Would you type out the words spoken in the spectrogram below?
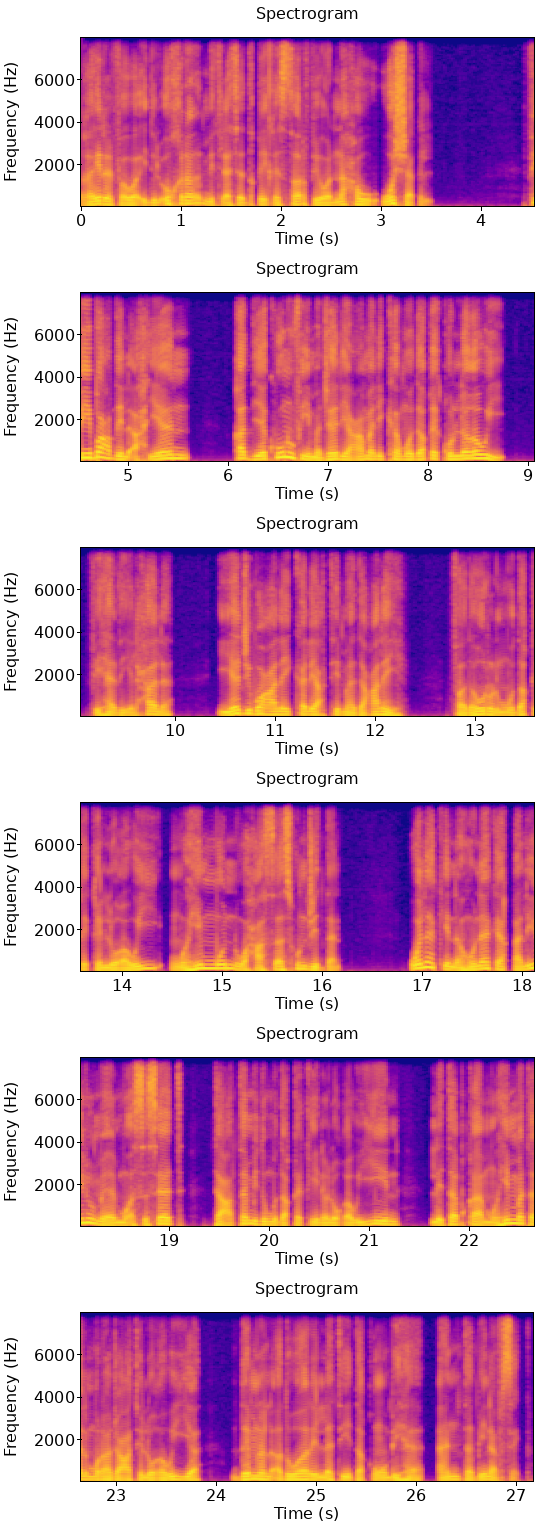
غير الفوائد الأخرى مثل تدقيق الصرف والنحو والشكل. في بعض الأحيان قد يكون في مجال عملك مدقق لغوي، في هذه الحالة يجب عليك الاعتماد عليه، فدور المدقق اللغوي مهم وحساس جدا. ولكن هناك قليل من المؤسسات تعتمد مدققين لغويين لتبقى مهمة المراجعة اللغوية ضمن الأدوار التي تقوم بها أنت بنفسك.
